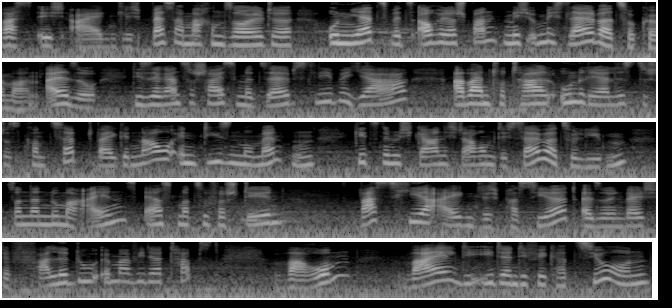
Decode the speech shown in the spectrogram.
was ich eigentlich besser machen sollte. Und jetzt wird es auch wieder spannend, mich um mich selber zu kümmern. Also, diese ganze Scheiße mit Selbstliebe, ja, aber ein total unrealistisches Konzept, weil genau in diesen Momenten geht es nämlich gar nicht darum, dich selber zu lieben, sondern Nummer eins, erstmal zu verstehen, was hier eigentlich passiert, also in welche Falle du immer wieder tappst. Warum? Weil die Identifikation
